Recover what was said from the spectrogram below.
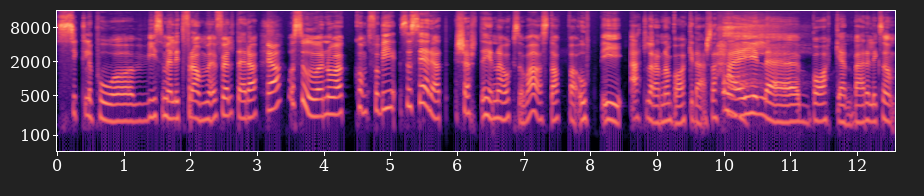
sykle på og vise meg litt fram, følte jeg da. Ja. Og så, når hun var kommet forbi, så ser jeg at skjørtet hennes også var stappa opp i et eller annet baki der, så hele baken bare liksom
